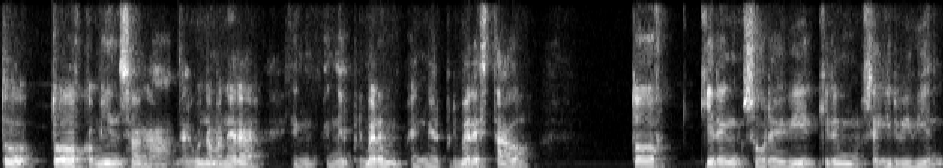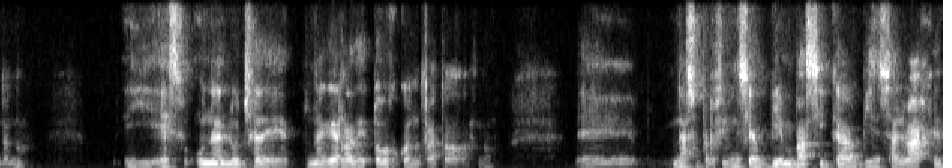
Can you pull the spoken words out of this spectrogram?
todos comienzan a, de alguna manera, en, el primer, en el primer estado, todos quieren sobrevivir, quieren seguir viviendo, ¿no? Y es una lucha de, una guerra de todos contra todos, ¿no? Eh, una supervivencia bien básica, bien salvaje,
